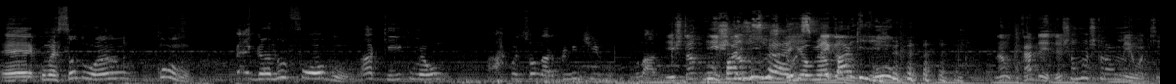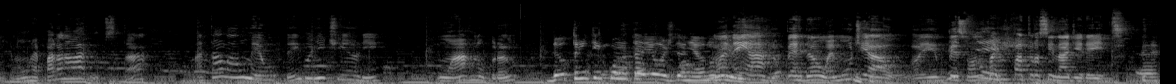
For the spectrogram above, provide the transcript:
é, começando o ano como? Pegando fogo aqui com o meu ar-condicionado primitivo do lado. Estamos, estamos os dois o meu tá aqui. fogo. Não, cadê? Deixa eu mostrar o meu aqui. Não repara na bagunça, tá? Mas tá lá o meu, bem bonitinho ali. Um arno branco. Deu 30 e quanto aí hoje, Daniel? Não, não é nem arno, perdão, é mundial. Aí o pessoal não vai me patrocinar direito. É.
